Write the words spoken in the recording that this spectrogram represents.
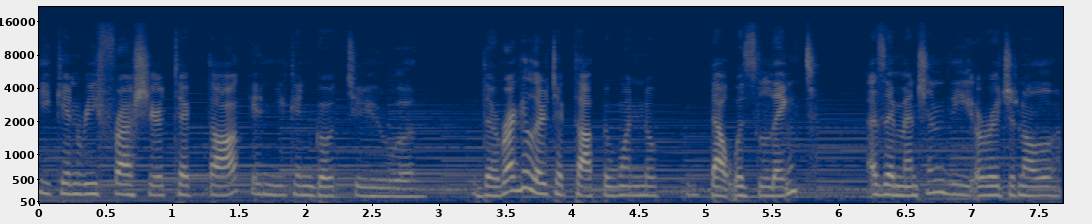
You can refresh your TikTok and you can go to the regular TikTok, the one that was linked. As I mentioned, the original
